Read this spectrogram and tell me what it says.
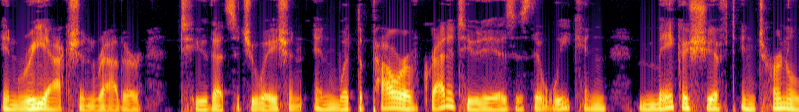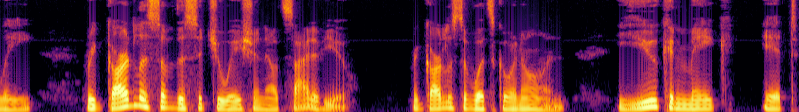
in reaction rather to that situation. And what the power of gratitude is, is that we can make a shift internally, regardless of the situation outside of you, regardless of what's going on. You can make it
